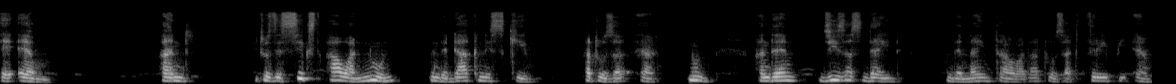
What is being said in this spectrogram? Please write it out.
a.m. And it was the sixth hour, noon, when the darkness came. That was at uh, noon. And then Jesus died on the ninth hour. That was at 3 p.m.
